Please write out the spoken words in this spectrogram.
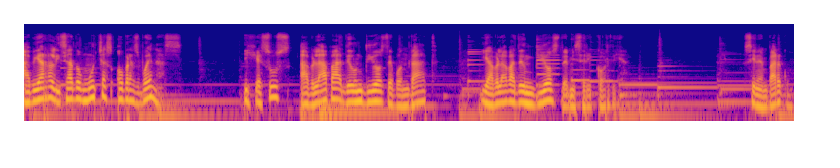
había realizado muchas obras buenas, y Jesús hablaba de un Dios de bondad, y hablaba de un Dios de misericordia. Sin embargo,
